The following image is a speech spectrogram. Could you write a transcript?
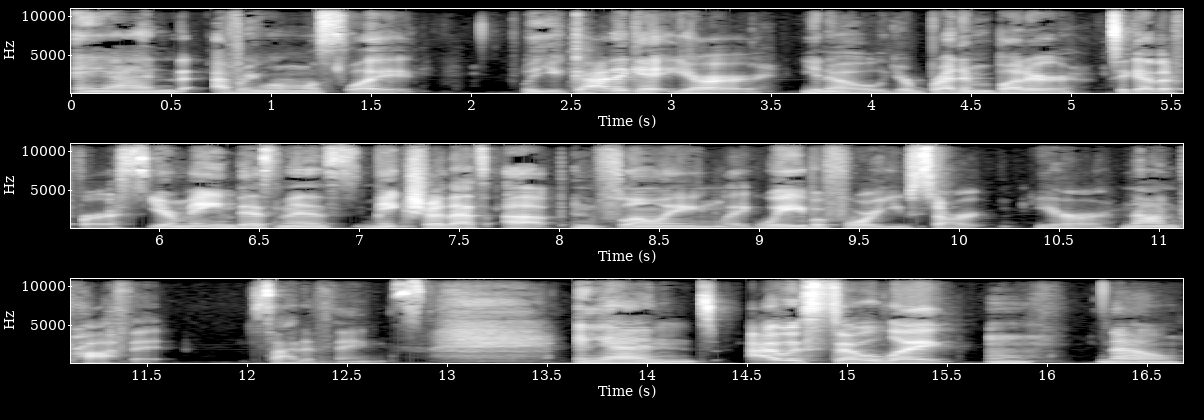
and everyone was like, well, you got to get your, you know, your bread and butter together first. Your main business, make sure that's up and flowing like way before you start your nonprofit side of things. And I was so like, mm, no.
